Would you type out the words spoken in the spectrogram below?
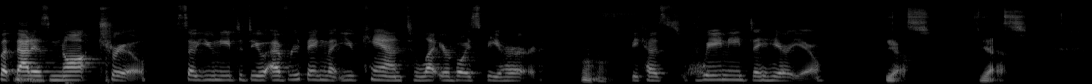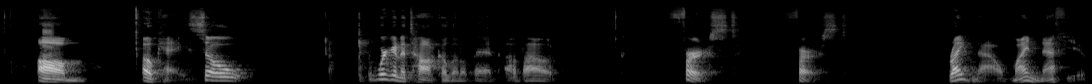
but that is not true. So you need to do everything that you can to let your voice be heard Mhm. because we need to hear you. Yes. Yes. Um okay, so we're going to talk a little bit about first first. Right now, my nephew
